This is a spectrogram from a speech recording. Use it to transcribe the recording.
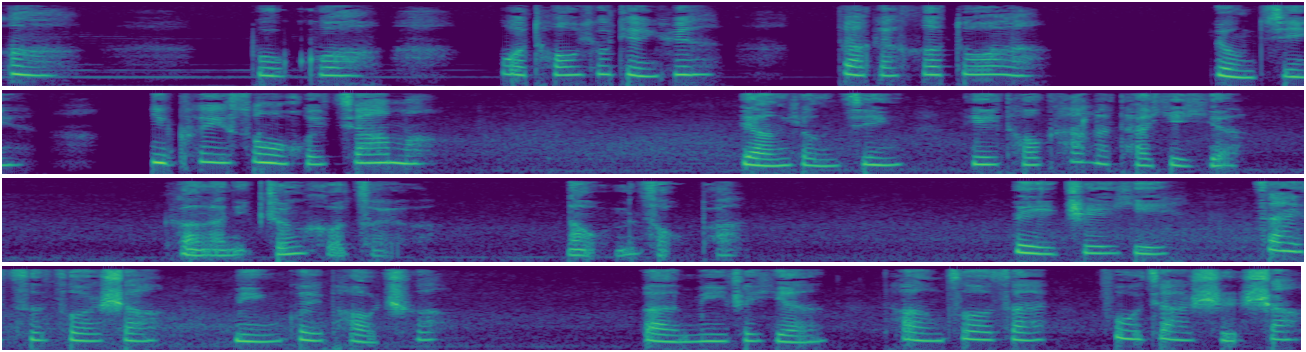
嗯，不过我头有点晕，大概喝多了。永静，你可以送我回家吗？”杨永静。低头看了他一眼。看来你真喝醉了，那我们走吧。李知意再次坐上名贵跑车，半眯着眼躺坐在副驾驶上，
